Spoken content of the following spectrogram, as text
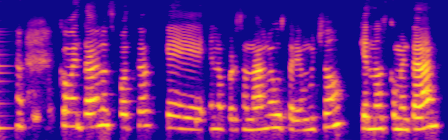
comentaba en los podcasts que en lo personal me gustaría mucho que nos comentaran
